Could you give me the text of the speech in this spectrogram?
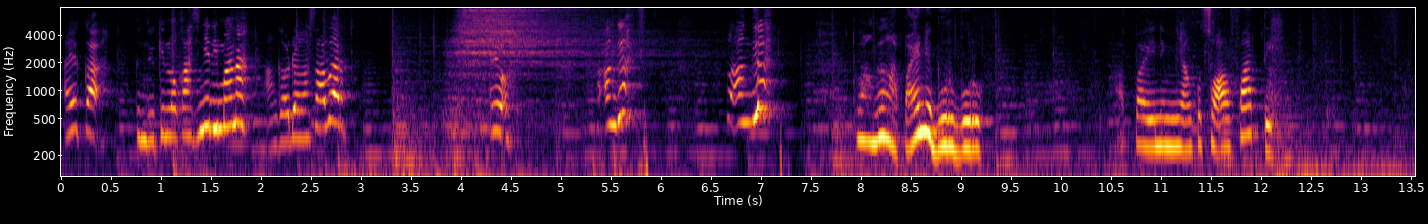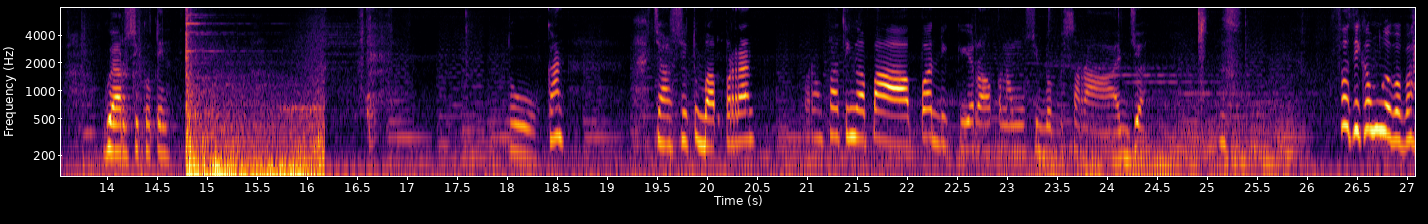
ayo kak, tunjukin lokasinya di mana. Angga udah gak sabar. Ayo, Angga, Angga. Tuh Angga ngapain ya buru-buru? Apa ini menyangkut soal Fatih? Gue harus ikutin. Tuh kan, Chelsea tuh baperan. Orang Fatih nggak apa-apa, dikira kena musibah besar aja. Fatih kamu nggak apa-apa?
